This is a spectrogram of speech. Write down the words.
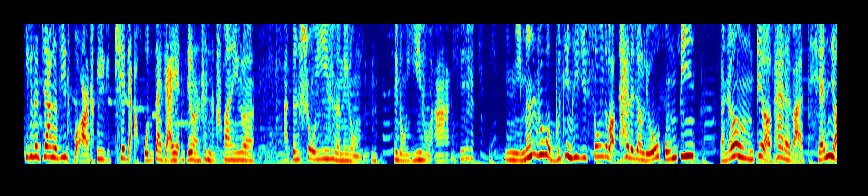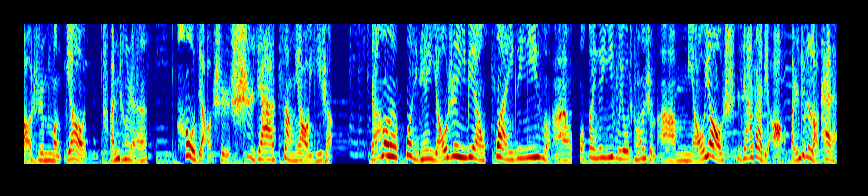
你给他加个鸡腿儿，他可以贴假胡子、戴假眼镜，甚至穿一个。啊，跟兽医似的那种那种衣服啊，其实你们如果不信，可以去搜一个老太太叫刘红斌。反正这老太太吧，前脚是猛药传承人，后脚是世家藏药医生。然后呢，过几天摇身一变换一个衣服啊，换换一个衣服又成了什么啊？苗药世家代表。反正就这老太太，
